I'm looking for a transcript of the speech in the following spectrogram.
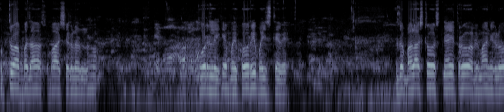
ಹುಟ್ಟುಹಬ್ಬದ ಶುಭಾಶಯಗಳನ್ನು ಕೋರಲಿಕ್ಕೆ ಬೈ, ಕೋರಿ ಬಯಸ್ತೇವೆ. ಇದು ಭಾಳಷ್ಟು ಸ್ನೇಹಿತರು, ಅಭಿಮಾನಿಗಳು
